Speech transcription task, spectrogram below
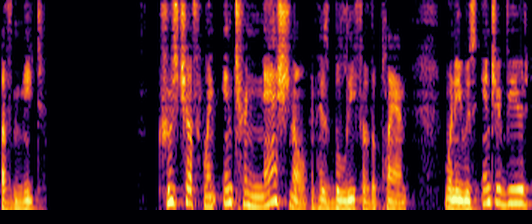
of meat. Khrushchev went international in his belief of the plan when he was interviewed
